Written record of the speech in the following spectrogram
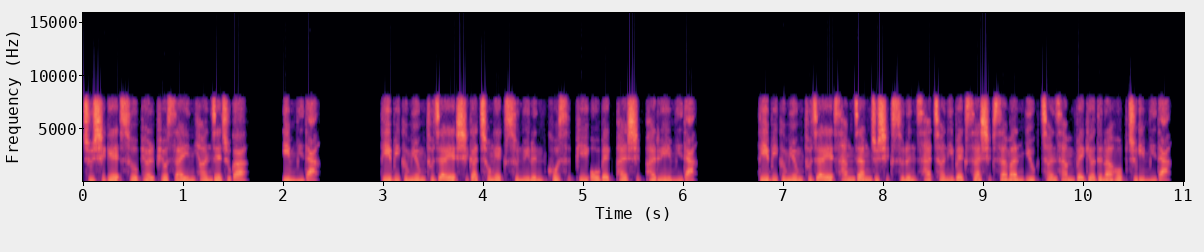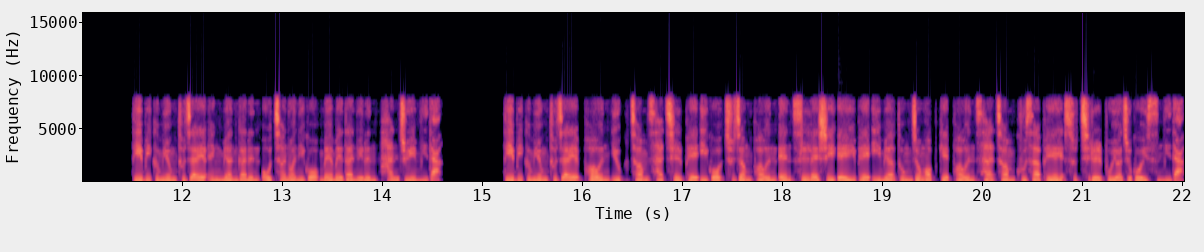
주식의 수 별표 쌓인 현재 주가입니다. DB금융투자의 시가총액 순위는 코스피 588위입니다. DB금융투자의 상장 주식수는 4,244만 6,389주입니다. DB금융투자의 액면가는 5,000원이고 매매 단위는 한 주입니다. DB금융투자의 퍼은 6.47배이고 추정 퍼은 N/A배이며 동종업계 퍼은 4.94배의 수치를 보여주고 있습니다.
